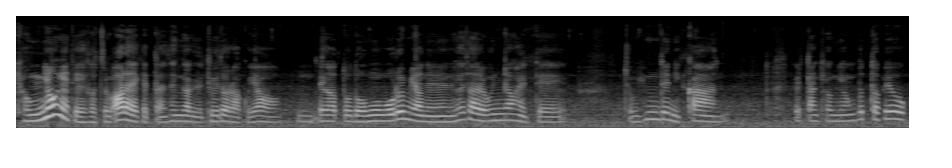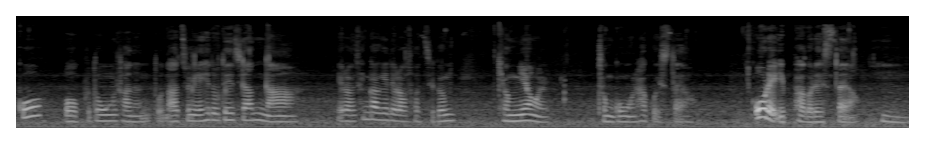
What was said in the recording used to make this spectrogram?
경영에 대해서 좀 알아야겠다는 생각이 들더라고요. 음, 내가 또 너무 모르면은 회사를 운영할 때 좀 힘드니까 일단 경영부터 배우고 뭐 부동산은 또 나중에 해도 되지 않나 이런 생각이 들어서 지금 경영을 전공을 하고 있어요. 올해 입학을 했어요. 음.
